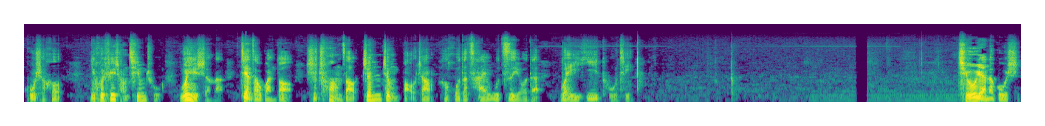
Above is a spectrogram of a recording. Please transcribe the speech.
故事后，你会非常清楚为什么建造管道是创造真正保障和获得财务自由的唯一途径。球员的故事，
